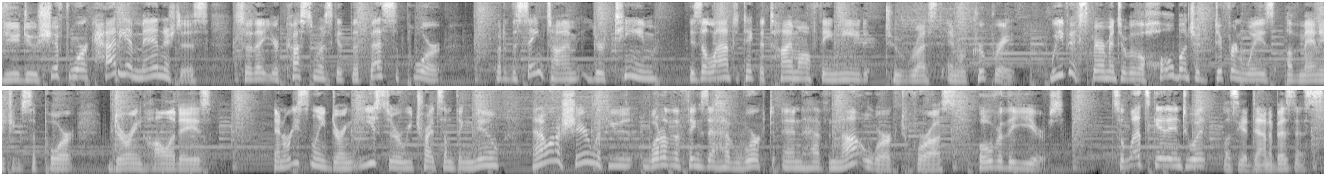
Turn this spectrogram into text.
Do you do shift work? How do you manage this so that your customers get the best support, but at the same time, your team is allowed to take the time off they need to rest and recuperate? We've experimented with a whole bunch of different ways of managing support during holidays. And recently during Easter, we tried something new, and I want to share with you what are the things that have worked and have not worked for us over the years. So let's get into it. Let's get down to business.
